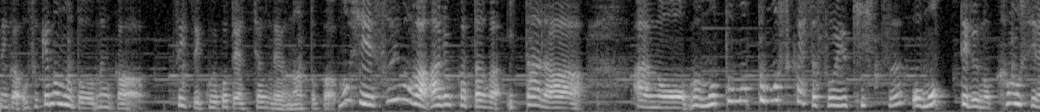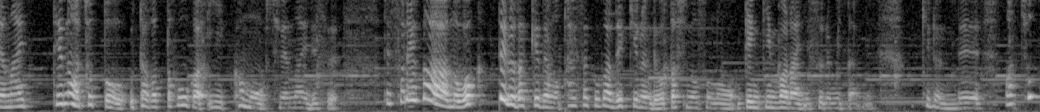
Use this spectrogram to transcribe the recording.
なんかお酒飲むとなんかついついこういうことやっちゃうんだよなとかもしそういうのがある方がいたらあの、まあ、もともともしかしたらそういう気質を持ってるのかもしれないっていうのはちょっと疑った方がいいかもしれないです。でそれがあの分かってるだけでも対策ができるんで私のその現金払いにするみたいにできるんで、まあ、ちょっ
